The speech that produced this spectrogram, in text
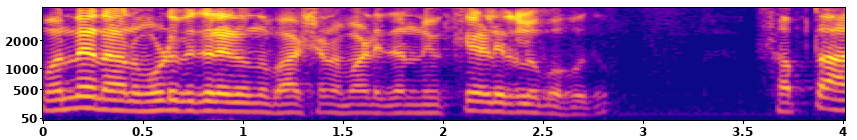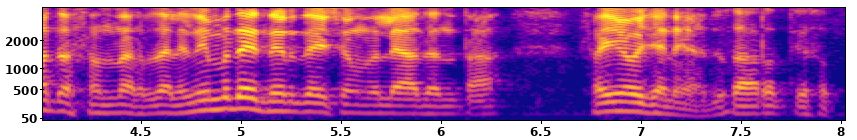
ಮೊನ್ನೆ ನಾನು ಮೂಡುಬಿದಿರೆಯಲ್ಲಿ ಒಂದು ಭಾಷಣ ಮಾಡಿದ್ದನ್ನು ನೀವು ಕೇಳಿರಲೂಬಹುದು. ಸಪ್ತಾಹದ ಸಂದರ್ಭದಲ್ಲಿ ನಿಮ್ಮದೇ ನಿರ್ದೇಶನದಲ್ಲಿ ಆದಂಥ ಸಂಯೋಜನೆ ಅದು. ಸಾರಥ್ಯ ಸಪ್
